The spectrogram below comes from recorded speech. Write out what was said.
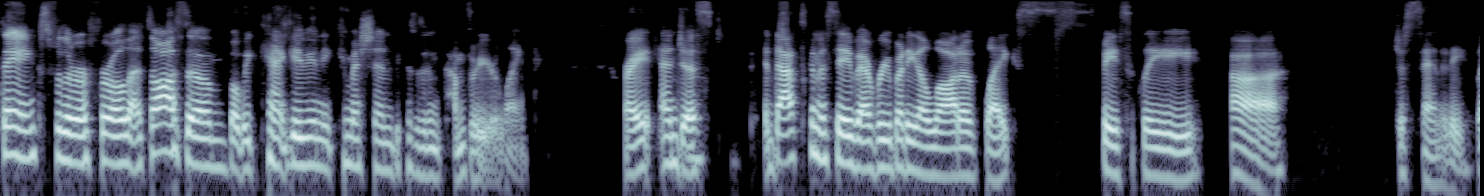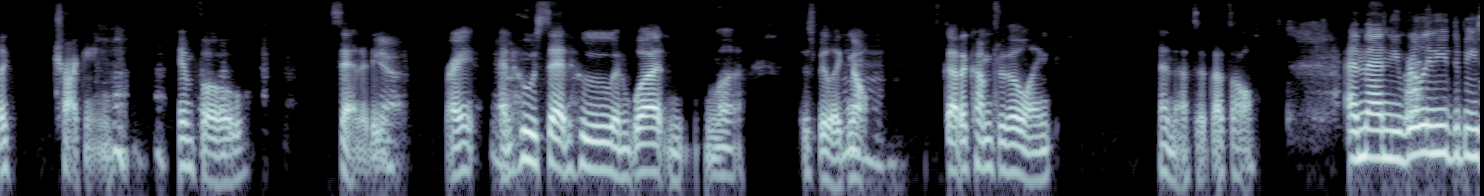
thanks for the referral, that's awesome, but we can't give you any commission because it didn't come through your link, right? And Mhm. just, that's gonna save everybody a lot of like, basically, uh, just sanity, like tracking info sanity, Yeah. right? And who said who and what, and just be like, no, Mm. it's got to come through the link. And that's it, that's all. And then you really need to be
